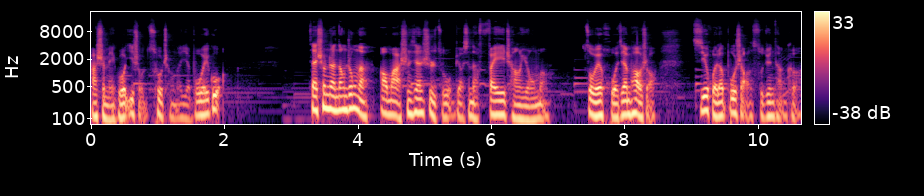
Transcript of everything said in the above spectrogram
他是美国一手促成的也不为过。在圣战当中呢，奥马尔身先士卒，表现得非常勇猛，作为火箭炮手。击毁了不少苏军坦克，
